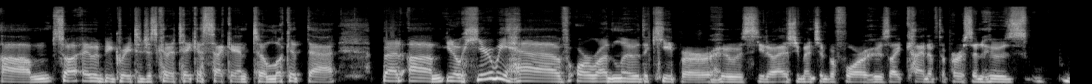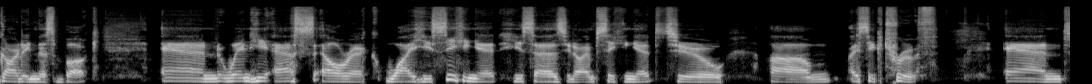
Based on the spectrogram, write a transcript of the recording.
Um, so it would be great to just kind of take a second to look at that. But um, you know, here we have Orunlu, the keeper, who's you know, as you mentioned before, who's like kind of the person who's guarding this book. And when he asks Elric why he's seeking it, he says, you know, I'm seeking it to, um, I seek truth. And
